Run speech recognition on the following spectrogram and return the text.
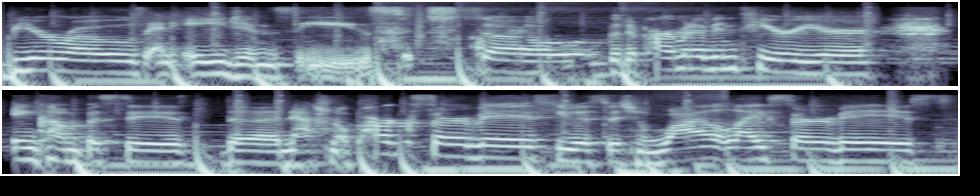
bureaus and agencies. So the Department of Interior encompasses the National Park Service, U.S. Fish and Wildlife Service,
